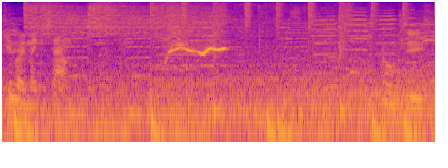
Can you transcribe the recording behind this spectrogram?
Give it, make a sound. Oh, jeez.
